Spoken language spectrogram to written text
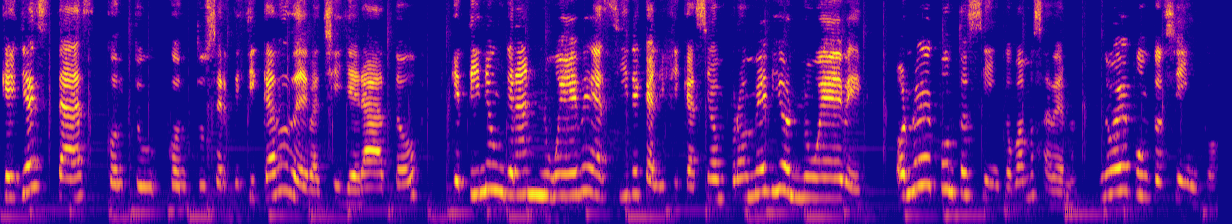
que ya estás con tu, con tu certificado de bachillerato, que tiene un gran 9 así de calificación, promedio 9, o 9.5, vamos a verlo, 9.5,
